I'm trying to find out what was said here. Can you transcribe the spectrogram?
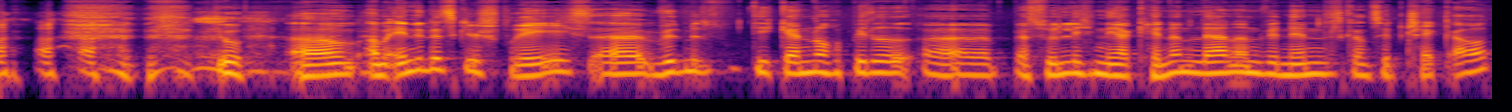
du, ähm, am Ende des Gesprächs äh, würden wir dich gerne noch ein bisschen äh, persönlich näher kennenlernen. Wir nennen das Ganze Checkout,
